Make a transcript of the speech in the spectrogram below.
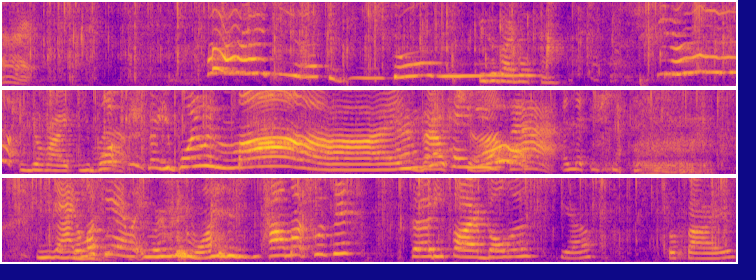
Alright. Why do you have to be so mean? Because I bought them. You know, you're right. You bought no, you bought it with my I'm gonna voucher. pay you back. And then, Yeah, You're lucky I let you open one. how much was this? Thirty-five dollars. Yeah. For five.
